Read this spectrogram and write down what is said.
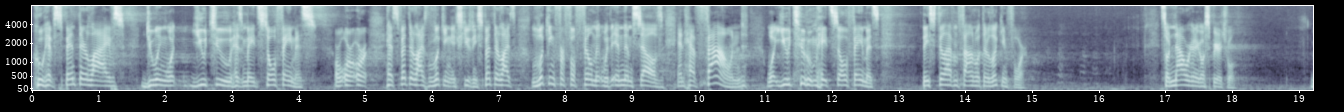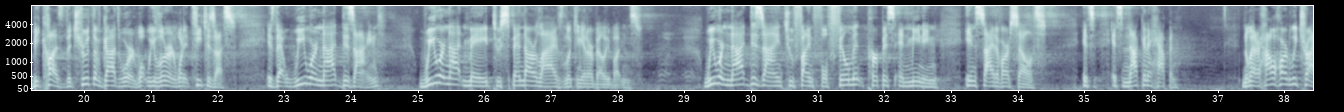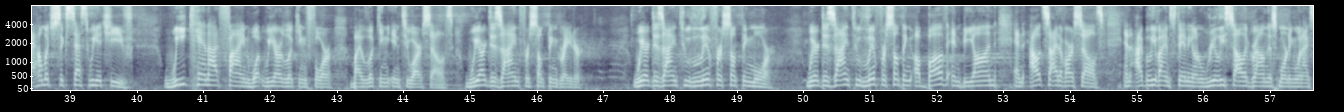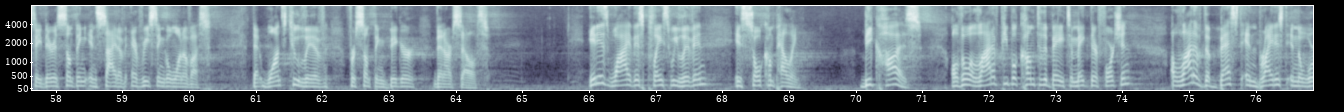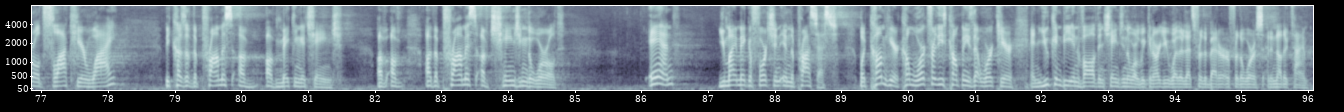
who have spent their lives doing what U2 has made so famous, or, or, or have spent their lives looking, excuse me, spent their lives looking for fulfillment within themselves and have found what U2 made so famous. They still haven't found what they're looking for. So now we're going to go spiritual. Because the truth of God's word, what we learn, what it teaches us, is that we were not designed, we were not made to spend our lives looking at our belly buttons. We were not designed to find fulfillment, purpose, and meaning inside of ourselves. It's, it's not going to happen. No matter how hard we try, how much success we achieve, we cannot find what we are looking for by looking into ourselves. We are designed for something greater. We are designed to live for something more. We're designed to live for something above and beyond and outside of ourselves. And I believe I am standing on really solid ground this morning when I say there is something inside of every single one of us that wants to live for something bigger than ourselves. It is why this place we live in is so compelling. Because although a lot of people come to the Bay to make their fortune, a lot of the best and brightest in the world flock here. Why? because of the promise of, of making a change, of, of, of the promise of changing the world. And you might make a fortune in the process. But come here, come work for these companies that work here, and you can be involved in changing the world. We can argue whether that's for the better or for the worse at another time.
